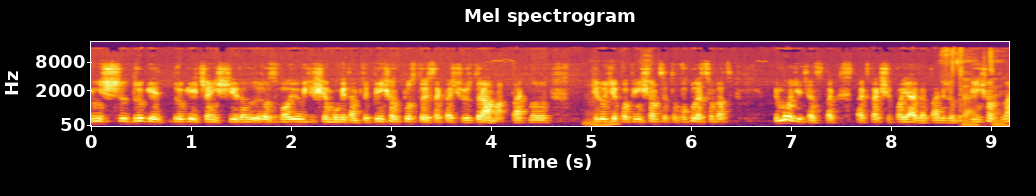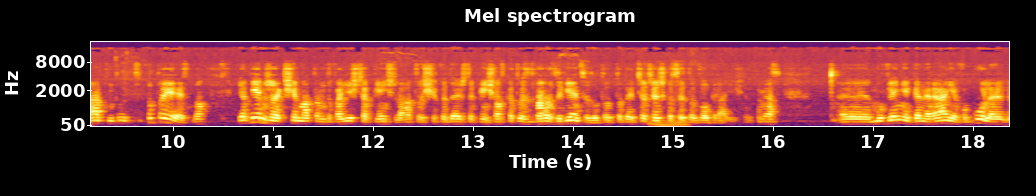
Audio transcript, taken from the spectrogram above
niż drugiej, drugiej części rozwoju, gdzie się mówi tam te 50 plus to jest jakaś już dramat, tak? No, ci mhm. ludzie po 50 to w ogóle są tacy, ci młodzi często tak, tak, tak się pojawia, tak, że do tak, 50 tak. lat, no to co to jest? No, ja wiem, że jak się ma tam 25 lat, to się wydaje, że te 50 to jest dwa razy więcej, to, to, to, to ciężko sobie to wyobrazić. Natomiast e, mówienie generalnie w ogóle,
